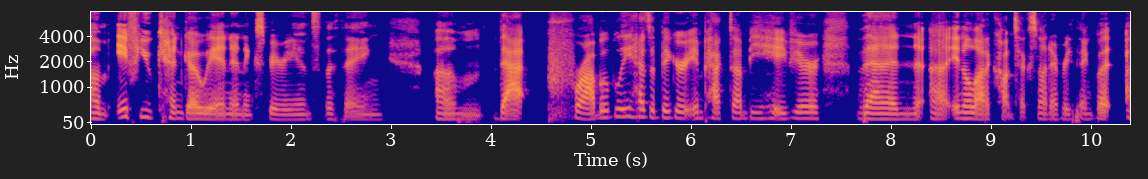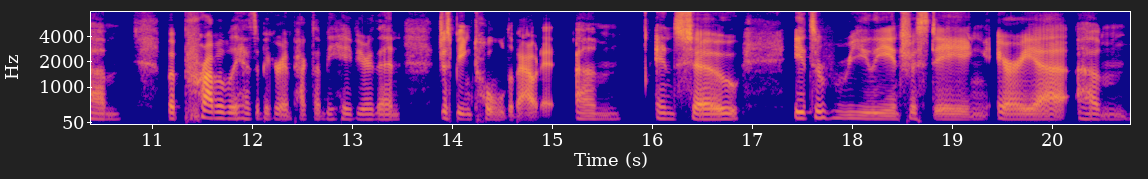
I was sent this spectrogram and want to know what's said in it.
Um, if you can go in and experience the thing, um, that probably has a bigger impact on behavior than uh, in a lot of contexts not everything but um, but probably has a bigger impact on behavior than just being told about it um, and so it's a really interesting area um,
